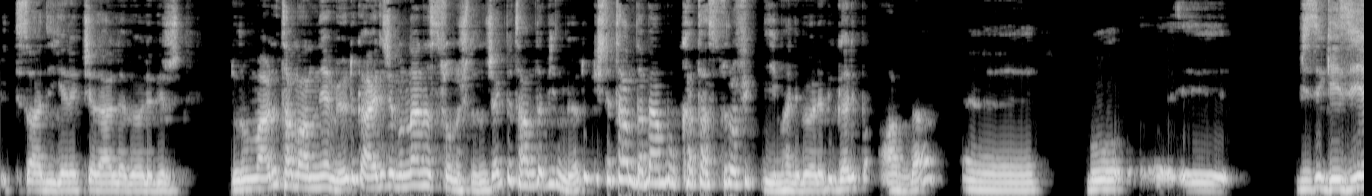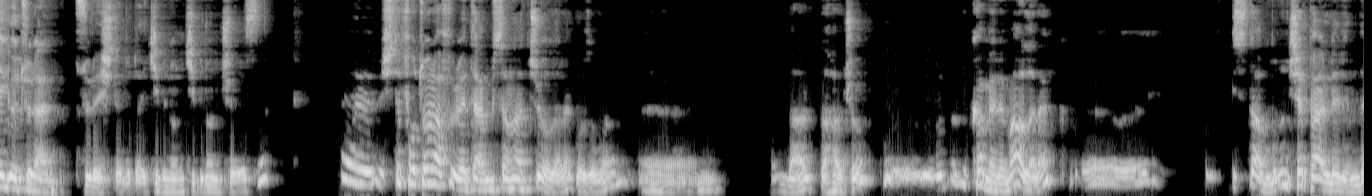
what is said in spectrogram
iktisadi gerekçelerle böyle bir durum vardı tam anlayamıyorduk. Ayrıca bunlar nasıl sonuçlanacaktı tam da bilmiyorduk. İşte tam da ben bu katastrofik diyeyim hani böyle bir garip anda e, bu e, bizi geziye götüren süreçte bu da 2010-2013 arası. E, işte fotoğraf üreten bir sanatçı olarak o zaman e, daha, daha çok e, kameramı alarak e, İstanbul'un çeperlerinde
